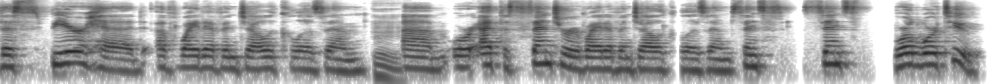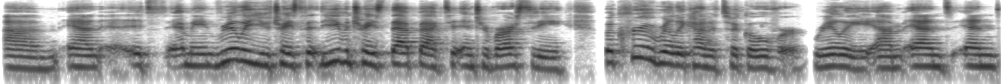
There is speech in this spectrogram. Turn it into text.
the spearhead of white evangelicalism, Hmm. um, or at the center of white evangelicalism since since World War II. Um, and it's, I mean, really, you trace that, you even trace that back to InterVarsity, but Cru really kind of took over, really. Um, and and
